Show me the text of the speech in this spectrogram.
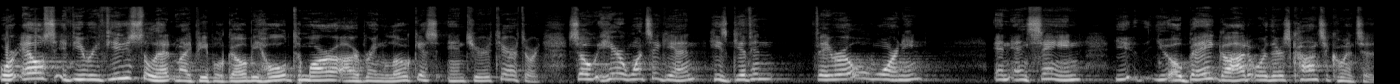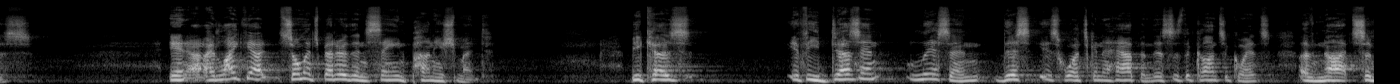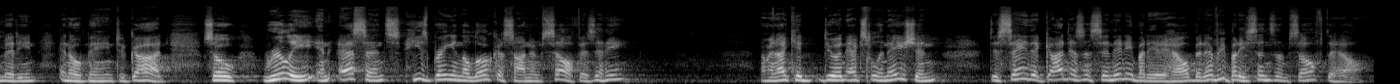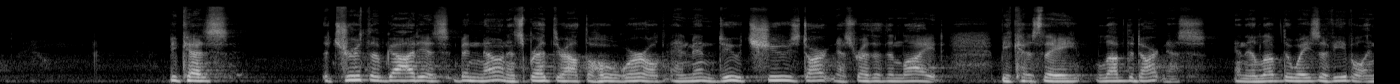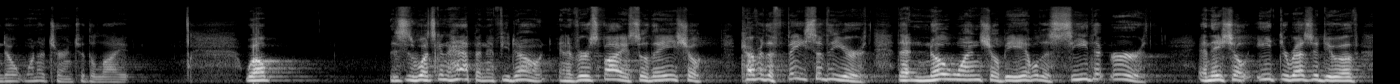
or else if you refuse to let my people go, behold, tomorrow I'll bring locusts into your territory. So here, once again, he's given Pharaoh a warning and, and saying, you, you obey God or there's consequences. And I like that so much better than saying punishment. Because if he doesn't listen, this is what's going to happen. This is the consequence of not submitting and obeying to God. So, really, in essence, he's bringing the locus on himself, isn't he? I mean, I could do an explanation to say that God doesn't send anybody to hell, but everybody sends themselves to hell. Because the truth of God has been known and spread throughout the whole world, and men do choose darkness rather than light because they love the darkness and they love the ways of evil and don't want to turn to the light. Well, this is what's going to happen if you don't. And in verse 5, so they shall cover the face of the earth, that no one shall be able to see the earth, and they shall eat the residue of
